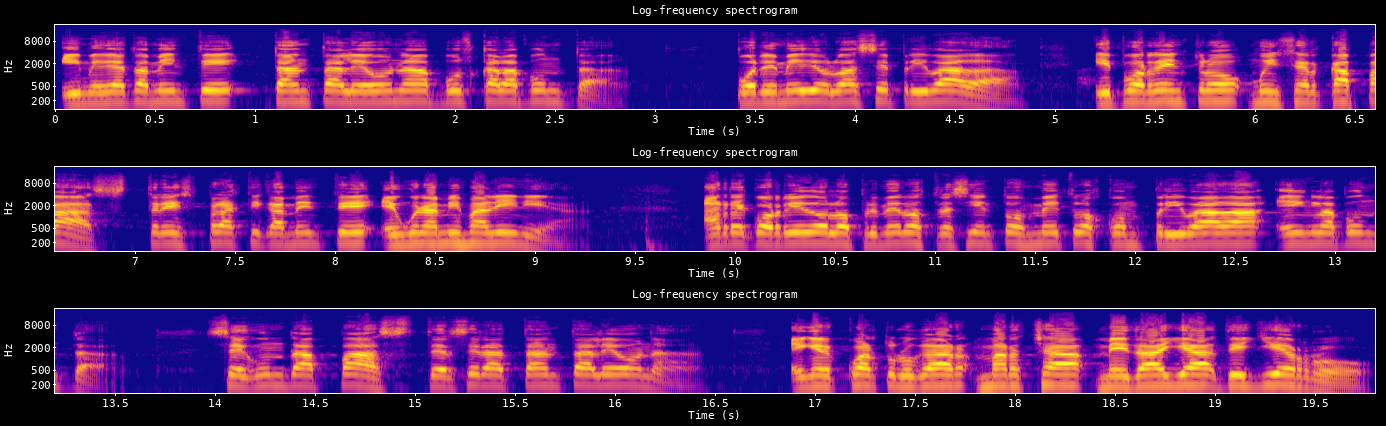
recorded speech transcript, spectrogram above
Inmediatamente Tanta Leona busca la punta. Por el medio lo hace privada y por dentro muy cerca Paz, tres prácticamente en una misma línea. Ha recorrido los primeros 300 metros con privada en la punta. Segunda Paz, tercera Tanta Leona. En el cuarto lugar marcha Medalla de Hierro.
